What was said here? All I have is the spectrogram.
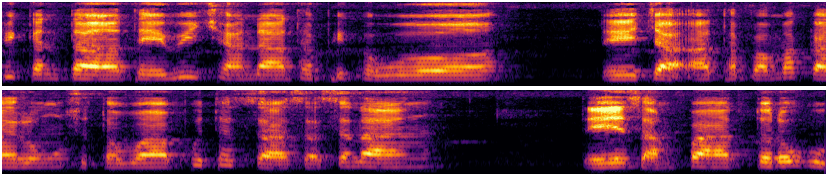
พิกันตาเทวิชานาทพิกโว เตจะอัตปมการุงสุตวาพุทธศาสสนัง เตสัมปาตระหุ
